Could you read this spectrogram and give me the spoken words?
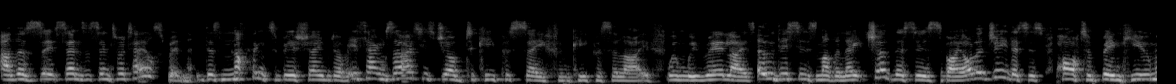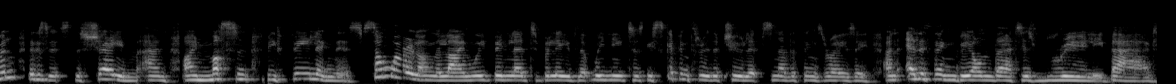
others, it sends us into a tailspin. There's nothing to be ashamed of. It's anxiety's job to keep us safe and keep us alive. When we realize, oh, this is Mother Nature, this is biology, this is part of being human, because it's the shame and I mustn't be feeling this. Somewhere along the line, we've been led to believe that we need to be skipping through the tulips and everything's rosy. And anything beyond that is really bad.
